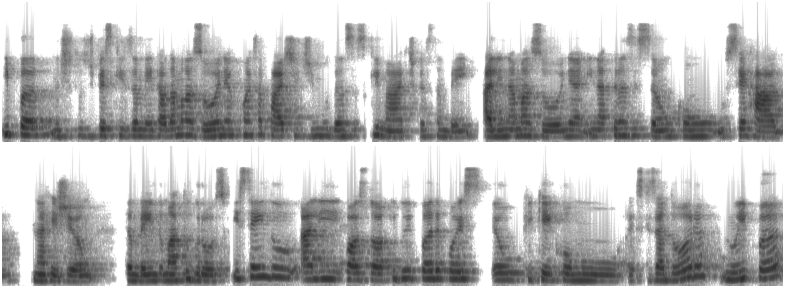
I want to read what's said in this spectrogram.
IPAM, no Instituto de Pesquisa Ambiental da Amazônia, com essa parte de mudanças climáticas também, ali na Amazônia e na transição com o Cerrado, na região também do Mato Grosso. E sendo ali pós-doc do IPAN, depois eu fiquei como pesquisadora no IPAN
